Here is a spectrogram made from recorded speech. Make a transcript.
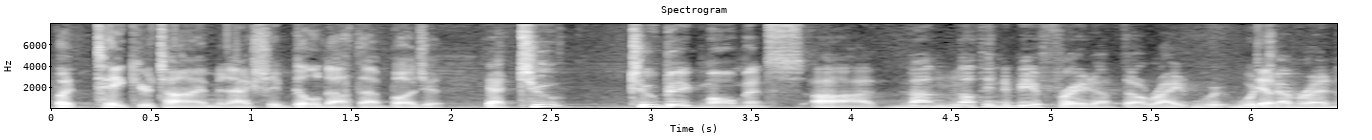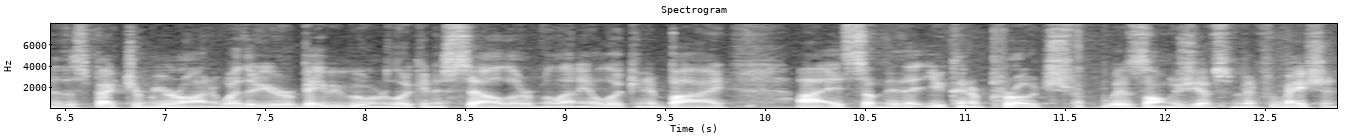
But take your time and actually build out that budget. Yeah, two two big moments. Uh, none, mm -hmm. Nothing to be afraid of, though, right? Wh whichever yep. end of the spectrum you're on, whether you're a baby boomer looking to sell or a millennial looking to buy, uh, it's something that you can approach as long as you have some information.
